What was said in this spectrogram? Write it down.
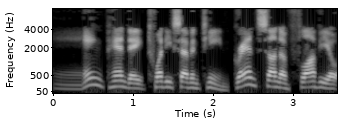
Ang Panday 2017, grandson of Flavio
